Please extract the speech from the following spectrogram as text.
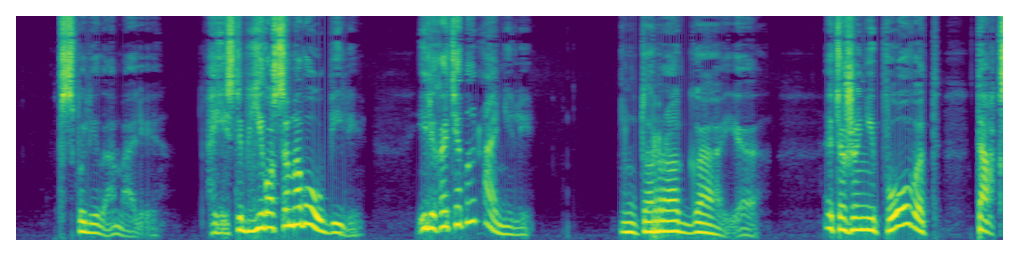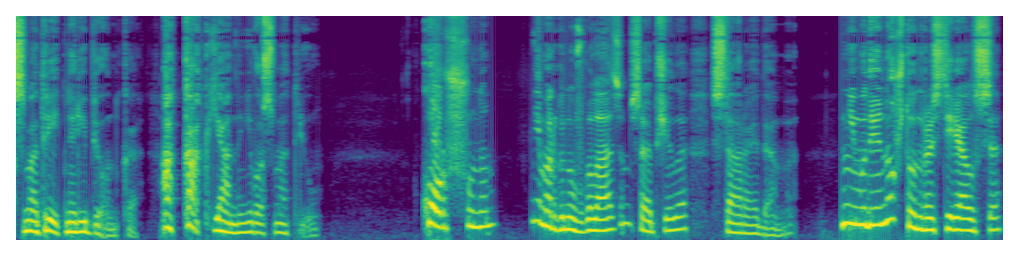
— вспылила Амалия. А если бы его самого убили? Или хотя бы ранили? Ну, дорогая, это же не повод так смотреть на ребенка. А как я на него смотрю? Коршуном, не моргнув глазом, сообщила старая дама. Не мудрено, что он растерялся.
